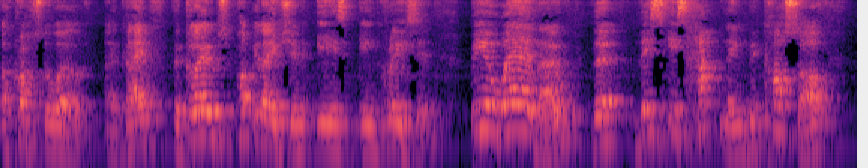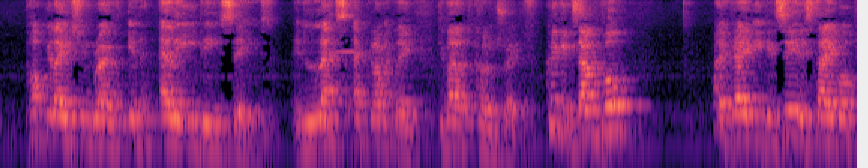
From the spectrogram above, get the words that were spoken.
up across the world, okay? The globe's population is increasing. Be aware though that this is happening because of population growth in LEDCs, in less economically developed countries. Quick example, Okay, you can see this table.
